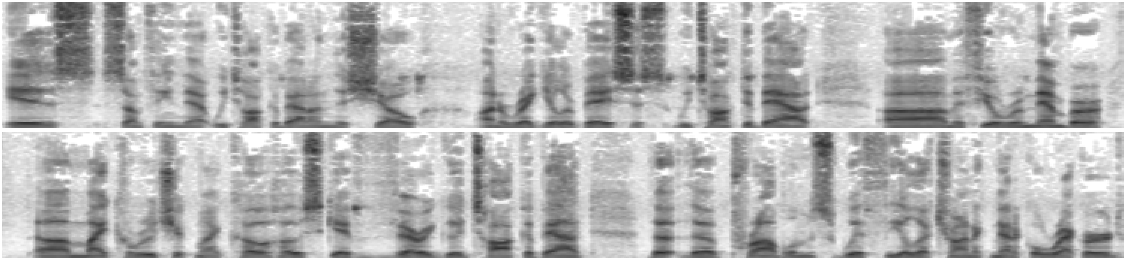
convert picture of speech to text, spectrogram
is something that we talk about on this show on a regular basis. We talked about, um, if you'll remember, uh, Mike Koriwchak, my co-host, gave a very good talk about the the problems with the electronic medical record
